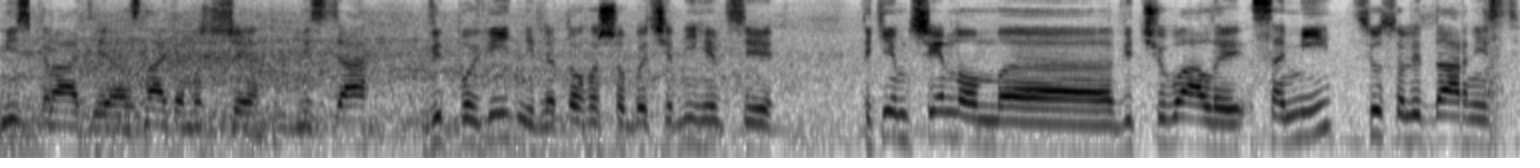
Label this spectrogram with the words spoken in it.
міськраді, знайдемо ще місця відповідні для того, щоб чернігівці таким чином е, відчували самі цю солідарність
